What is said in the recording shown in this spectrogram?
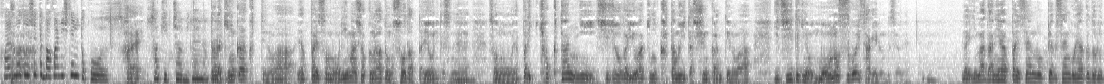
買い戻しってバカにしてるとこう、はい、先行っちゃうみたいな、ただ金価格っていうのはやっぱりそのリーマンショックの後もそうだったようにですね、うん、そのやっぱり極端に市場が弱気に傾いた瞬間っていうのは一時的にもものすごい下げるんですよね、いまだにやっぱり16001500ドル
